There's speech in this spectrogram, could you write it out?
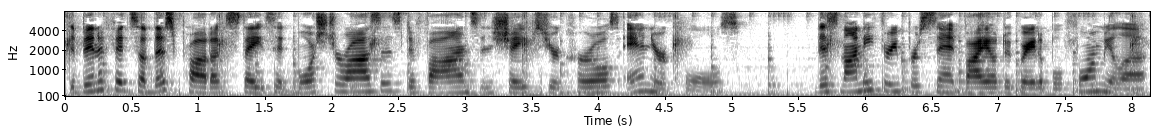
The benefits of this product states it moisturizes, defines, and shapes your curls and your coils. This 93% biodegradable formula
